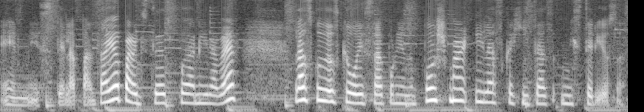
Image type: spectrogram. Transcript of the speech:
en este, la pantalla para que ustedes puedan ir a ver las cosas que voy a estar poniendo en Poshmark y las cajitas misteriosas.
